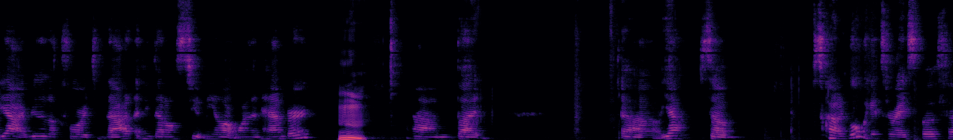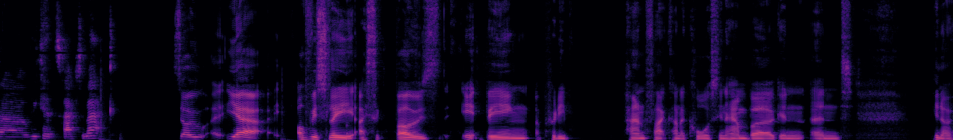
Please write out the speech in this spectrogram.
yeah, I really look forward to that. I think that'll suit me a lot more than Hamburg. Mm. Um, but uh, yeah, so it's kind of cool. We get to race both uh, weekends back to back. So uh, yeah, obviously, I suppose it being a pretty pan flat kind of course in Hamburg, and and you know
